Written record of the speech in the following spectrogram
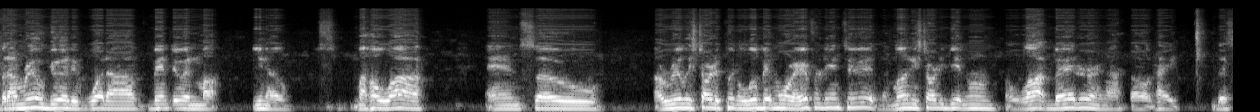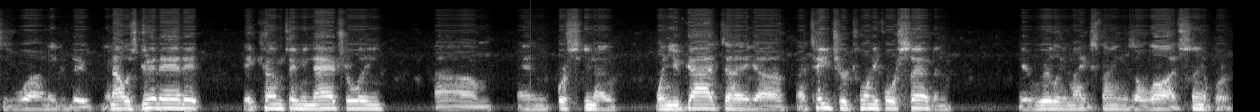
but I'm real good at what I've been doing my, you know, my whole life. And so I really started putting a little bit more effort into it. And the money started getting a lot better. And I thought, hey, this is what I need to do. And I was good at it. It come to me naturally. Um, and of course, you know, when you've got a, uh, a teacher 24 seven, it really makes things a lot simpler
